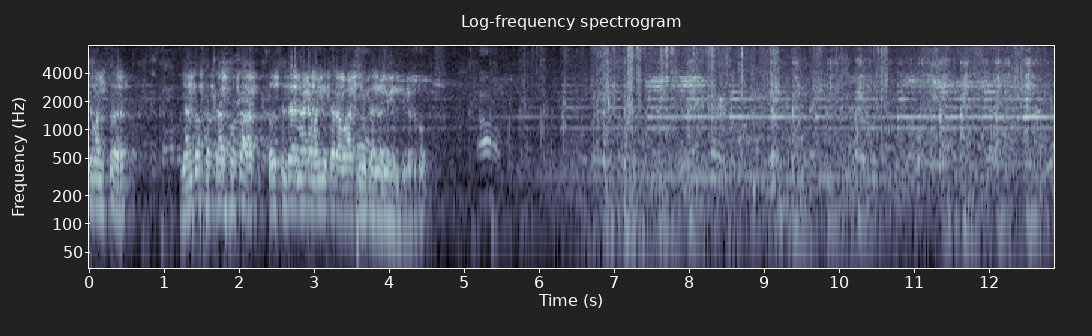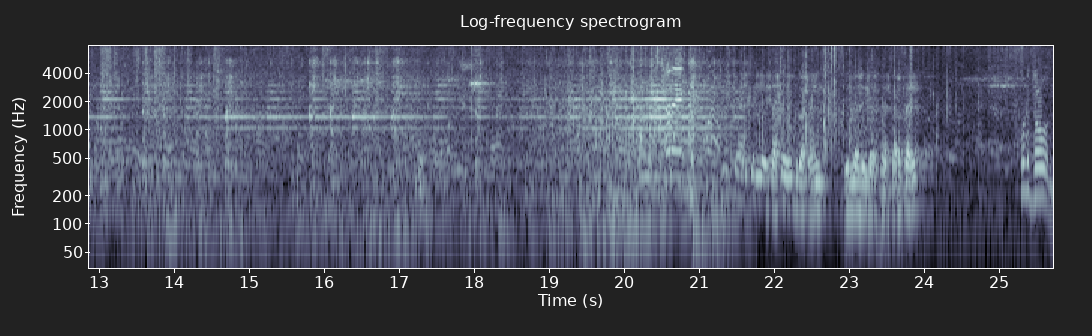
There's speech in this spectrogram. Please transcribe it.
चव्हाण सर यांचा सत्कार स्वतः तहसीलदार मॅडमांनी करावा अशी मी त्यांना विनंती करतो. त्याचं उद्घाटन जिल्हाधिकारी करतायत पुढे जाऊन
